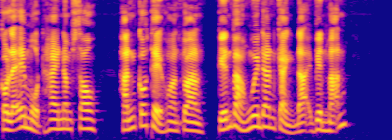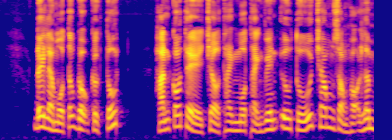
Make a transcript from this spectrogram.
có lẽ một hai năm sau, hắn có thể hoàn toàn tiến vào nguyên đan cảnh đại viên mãn. Đây là một tốc độ cực tốt, hắn có thể trở thành một thành viên ưu tú trong dòng họ Lâm,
